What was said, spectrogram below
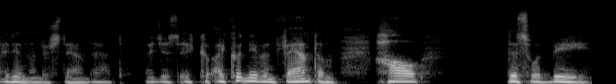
I didn't understand that. I just, it, I couldn't even fathom how this would be.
